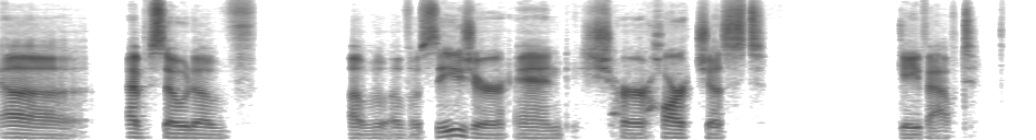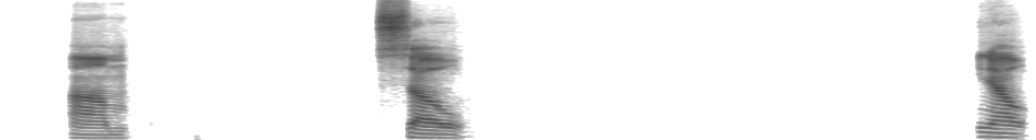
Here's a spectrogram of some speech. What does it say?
uh episode of of of a seizure and her heart just gave out. Um so you know,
